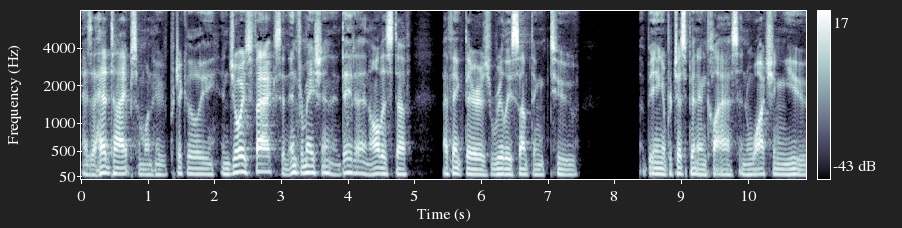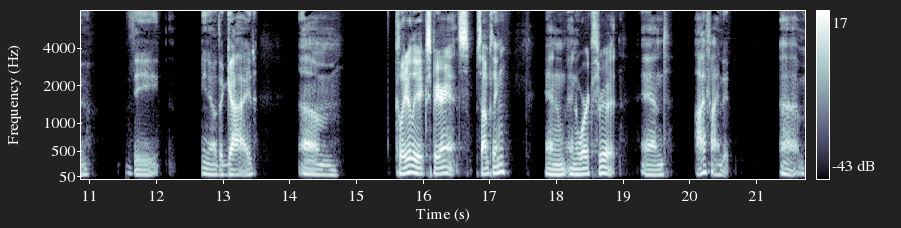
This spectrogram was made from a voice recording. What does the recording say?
as a head type someone who particularly enjoys facts and information and data and all this stuff i think there is really something to being a participant in class and watching you the you know the guide um, clearly experience something and and work through it. And I find it um,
